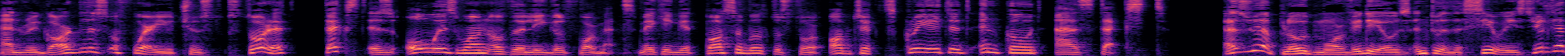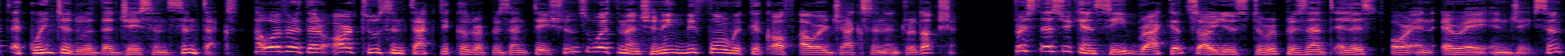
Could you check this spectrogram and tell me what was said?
and regardless of where you choose to store it, text is always one of the legal formats, making it possible to store objects created in code as text. As we upload more videos into the series, you'll get acquainted with the JSON syntax. However, there are two syntactical representations worth mentioning before we kick off our Jackson introduction. First, as you can see, brackets are used to represent a list or an array in JSON,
